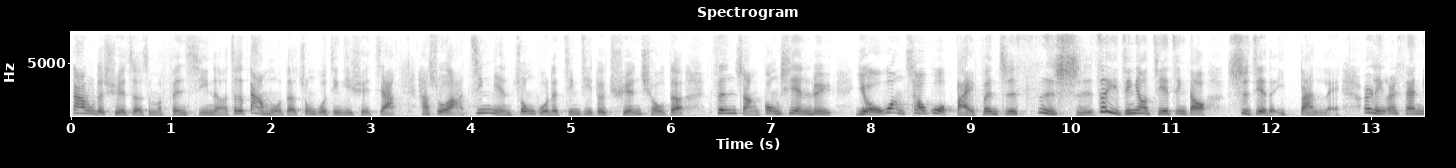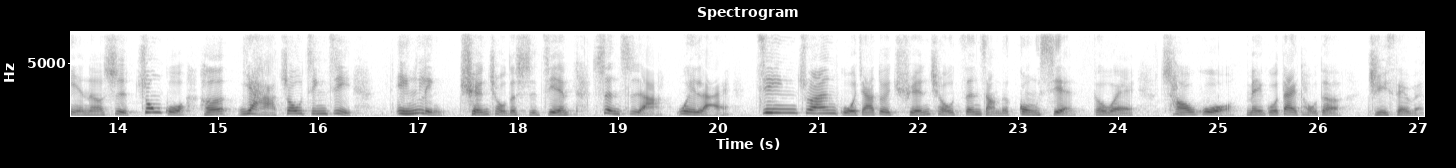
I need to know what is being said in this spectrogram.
大陆的学者怎么分析呢？这个大摩的中国经济学家他说啊，今年中国的经济对全球的增长贡献率有望超过百分之四十，这已经要接近到世界的一半嘞。二零二三年呢，是中国和亚洲经济。引领全球的时间，甚至啊，未来金砖国家对全球增长的贡献，各位超过美国带头的 G7。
